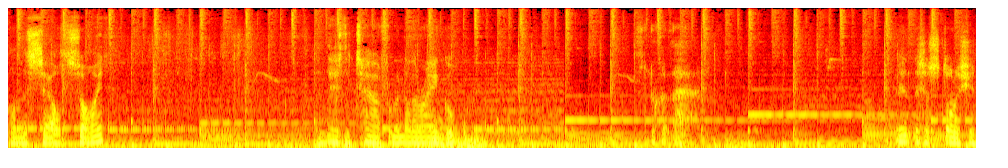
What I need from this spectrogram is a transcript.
on the south side. And there's the tower from another angle. Look at that. Isn't this astonishing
